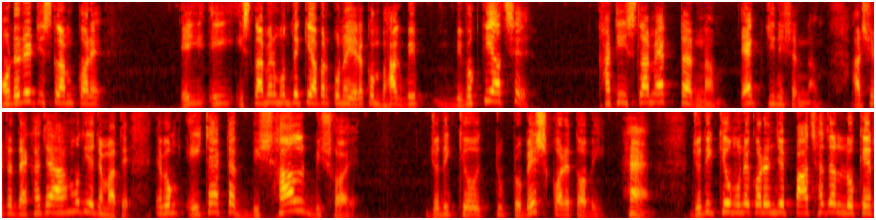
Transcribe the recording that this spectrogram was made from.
মডারেট ইসলাম করে, এই এই ইসলামের মধ্যে কি আবার কোনো এরকম ভাগ বিভক্তি আছে? খাঁটি ইসলাম একটার নাম, এক জিনিসের নাম, আর সেটা দেখা যায় আহমদিয়া জামাতে, এবং এইটা একটা বিশাল বিষয়। যদি কেউ একটু প্রবেশ করে তবেই হ্যাঁ যদি কেউ মনে করেন যে পাঁচ হাজার লোকের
